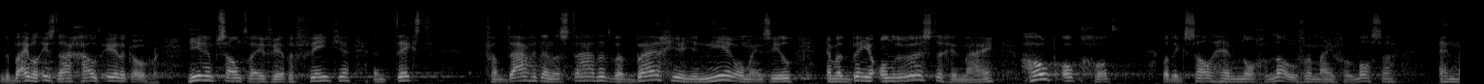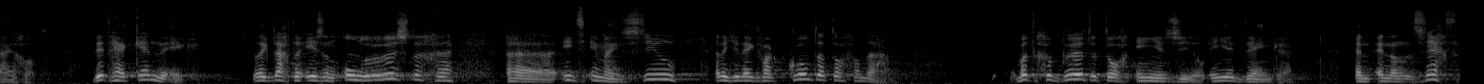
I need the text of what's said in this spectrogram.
De Bijbel is daar goud eerlijk over. Hier in Psalm 42 vind je een tekst van David en dan staat het, wat buig je je neer om mijn ziel en wat ben je onrustig in mij. Hoop op God, want ik zal hem nog loven, mijn verlosser en mijn God. Dit herkende ik. Dat ik dacht, er is een onrustige uh, iets in mijn ziel. En dat je denkt, waar komt dat toch vandaan? Wat gebeurt er toch in je ziel, in je denken? En, en dan zegt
